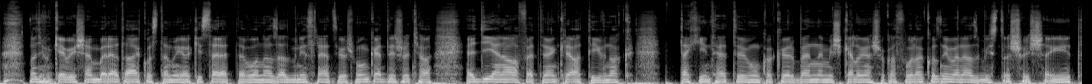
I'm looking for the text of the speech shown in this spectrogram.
nagyon kevés emberrel találkoztam még, aki szerette volna az adminisztrációs munkát, és hogyha egy ilyen alapvetően kreatívnak tekinthető munkakörben nem is kell olyan sokat foglalkozni vele, az biztos, hogy segít.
